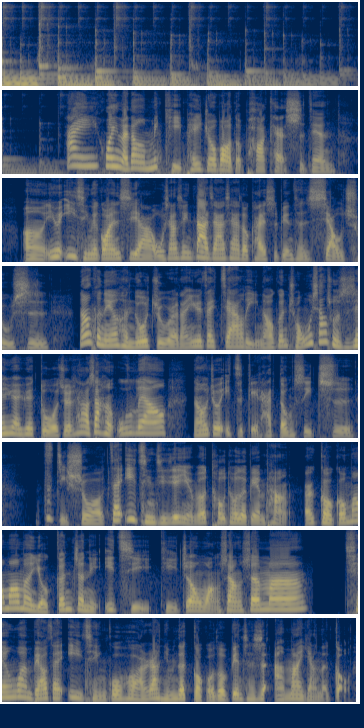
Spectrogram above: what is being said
嗨，欢迎来到 Mickey 陪周报的 Podcast 时间。嗯，因为疫情的关系啊，我相信大家现在都开始变成小厨师。然后可能有很多主人啊，因为在家里，然后跟宠物相处的时间越来越多，觉得它好像很无聊，然后就一直给它东西吃。自己说，在疫情期间有没有偷偷的变胖？而狗狗、猫猫们有跟着你一起体重往上升吗？千万不要在疫情过后啊，让你们的狗狗都变成是阿妈养的狗。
